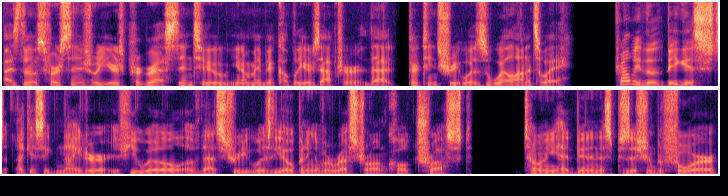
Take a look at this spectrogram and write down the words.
as those first initial years progressed into, you know, maybe a couple years after that 13th Street was well on its way? Probably the biggest, I guess, igniter, if you will, of that street was the opening of a restaurant called Trust. Tony had been in this position before,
